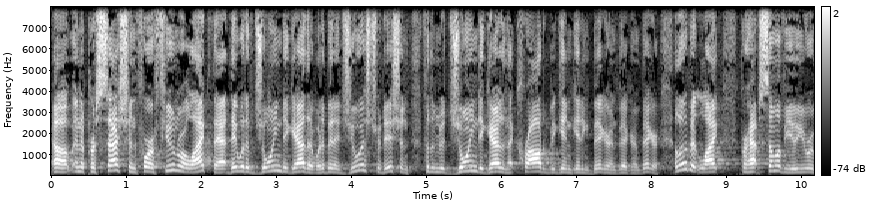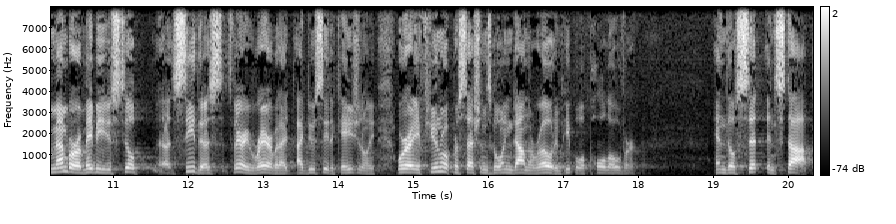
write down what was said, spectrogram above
uh, in a procession for a funeral like that, they would have joined together. It would have been a Jewish tradition for them to join together, and that crowd would begin getting bigger and bigger and bigger. A little bit like perhaps some of you, you remember, or maybe you still uh, see this. It's very rare, but I, I do see it occasionally, where a funeral procession is going down the road and people will pull over. And they'll sit and stop,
